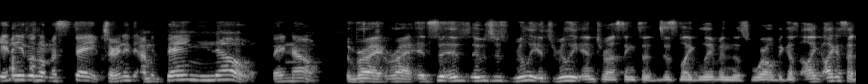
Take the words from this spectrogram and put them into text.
any little mistakes or anything. I mean, they know. They know. Right, right. It's, it's it was just really it's really interesting to just like live in this world because like like I said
